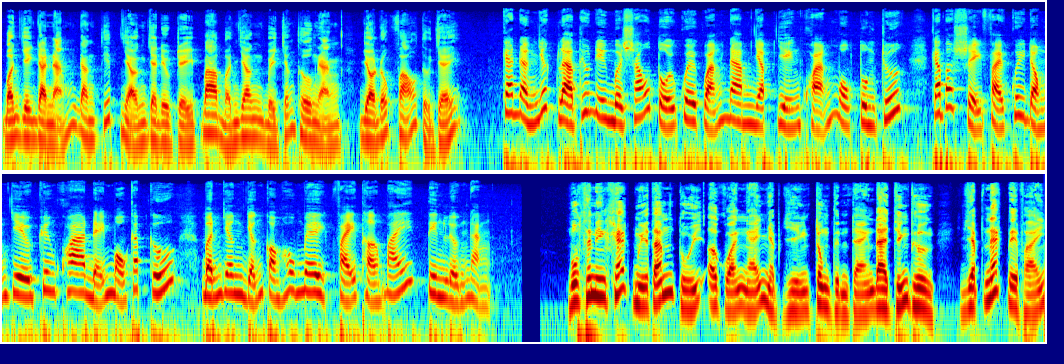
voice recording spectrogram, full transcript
Bệnh viện Đà Nẵng đang tiếp nhận và điều trị 3 bệnh nhân bị chấn thương nặng do đốt pháo tự chế. Ca nặng nhất là thiếu niên 16 tuổi quê Quảng Nam nhập viện khoảng một tuần trước. Các bác sĩ phải quy động nhiều chuyên khoa để mổ cấp cứu. Bệnh nhân vẫn còn hôn mê, phải thở máy, tiên lượng nặng. Một thanh niên khác 18 tuổi ở Quảng Ngãi nhập viện trong tình trạng đa chấn thương, dập nát tay phải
